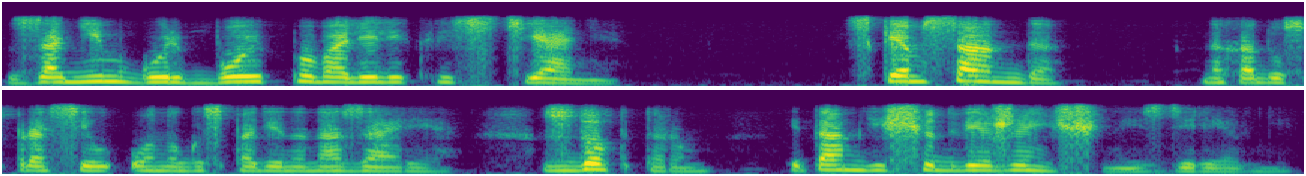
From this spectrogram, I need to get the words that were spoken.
за ним гурьбой повалили крестьяне. — С кем Санда? — на ходу спросил он у господина Назария. — С доктором, и там еще две женщины из деревни,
